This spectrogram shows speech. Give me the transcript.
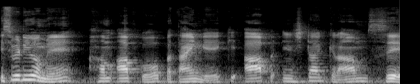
इस वीडियो में हम आपको बताएँगे कि आप इंस्टाग्राम से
